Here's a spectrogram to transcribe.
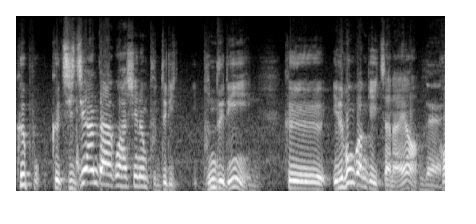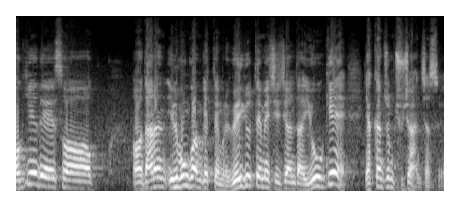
그, 부- 그 지지한다고 하시는 분들이 분들이 그 일본 관계 있잖아요. 네. 거기에 대해서 어, 나는 일본 관계 때문에 외교 때문에 지지한다. 요게 약간 좀 주저앉았어요.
